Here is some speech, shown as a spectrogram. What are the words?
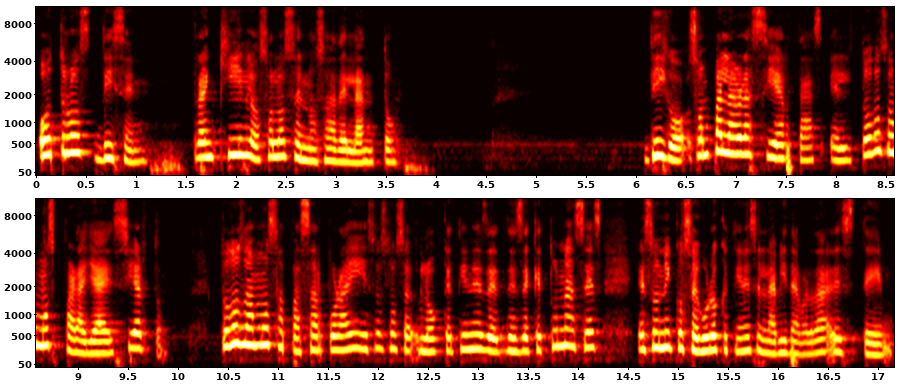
Otros dicen, tranquilo, solo se nos adelantó. Digo, son palabras ciertas, el todos vamos para allá es cierto. Todos vamos a pasar por ahí, eso es lo, que tienes desde que tú naces, es único seguro que tienes en la vida, ¿verdad? Este,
